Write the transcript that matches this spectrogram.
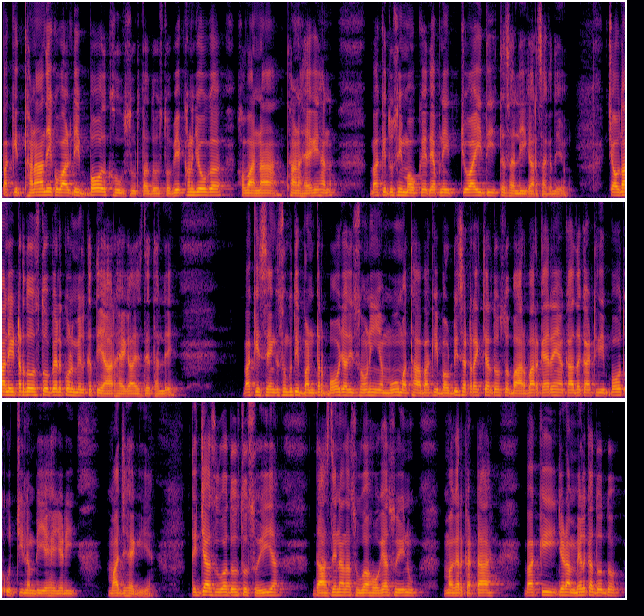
ਬਾਕੀ ਥਣਾ ਦੀ ਕੁਆਲਿਟੀ ਬਹੁਤ ਖੂਬਸੂਰਤ ਆ ਦੋਸਤੋ। ਵੇਖਣਯੋਗ ਹਵਾਨਾ ਥਣ ਹੈਗੇ ਹਨ। ਬਾਕੀ ਤੁਸੀਂ ਮੌਕੇ ਤੇ ਆਪਣੀ ਚੁਆਈ ਦੀ ਤਸੱਲੀ ਕਰ ਸਕਦੇ ਹੋ। 14 ਲੀਟਰ ਦੋਸਤੋ ਬਿਲਕੁਲ ਮਿਲਕ ਤਿਆਰ ਹੈਗਾ ਇਸ ਦੇ ਥੱਲੇ। ਬਾਕੀ ਸਿੰਘ ਸੁੰਗ ਦੀ ਬਣਤਰ ਬਹੁਤ ਜ਼ਿਆਦਾ ਸੋਹਣੀ ਆ, ਮੂੰਹ, ਮੱਥਾ, ਬਾਕੀ ਬਾਡੀ ਸਟਰਕਚਰ ਦੋਸਤੋ ਬਾਰ-ਬਾਰ ਕਹਿ ਰਹੇ ਆ, ਕੱਦ ਕਾਠੀ ਦੀ ਬਹੁਤ ਉੱਚੀ ਲੰਬੀ ਇਹ ਜਿਹੜੀ ਮੱਝ ਹੈਗੀ ਹੈ ਤੀਜਾ ਸੂਆ ਦੋਸਤੋ ਸੂਈ ਆ। 10 ਦਿਨਾਂ ਦਾ ਸੂਆ ਹੋ ਗਿਆ ਸੂਈ ਨੂੰ, ਮਗਰ ਕੱਟਾ। ਬਾਕੀ ਜਿਹੜਾ ਮਿਲਕ ਦੁੱਧ,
